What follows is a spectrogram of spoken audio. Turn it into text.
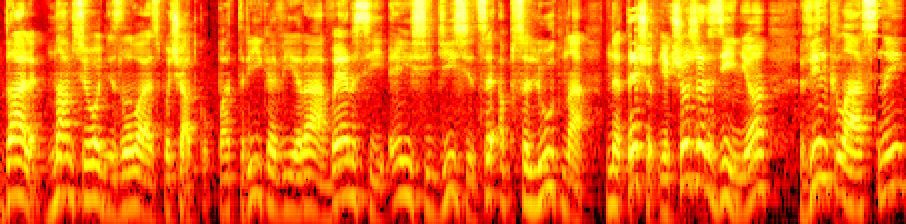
Далі, нам сьогодні зливають спочатку Патріка Віра, версії ACDC. Це абсолютно не те, що якщо Жарзіньо, він класний,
